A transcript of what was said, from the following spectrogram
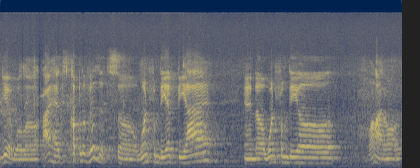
Yeah, well, uh, I had a couple of visits, uh, one from the FBI and uh, one from the, uh, well, I don't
